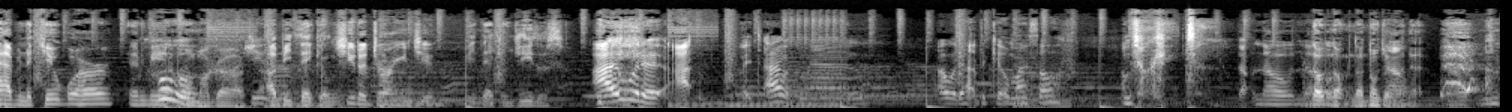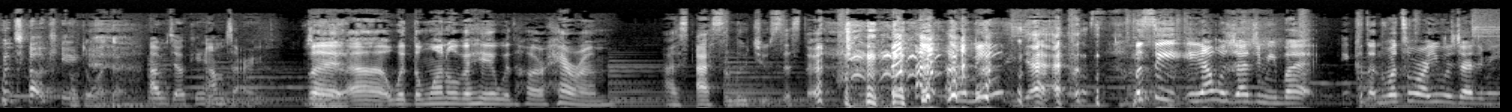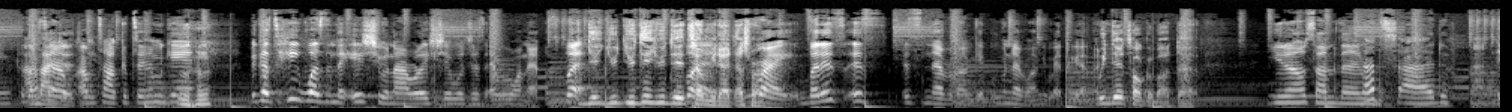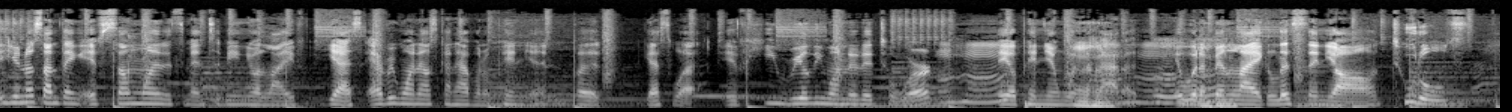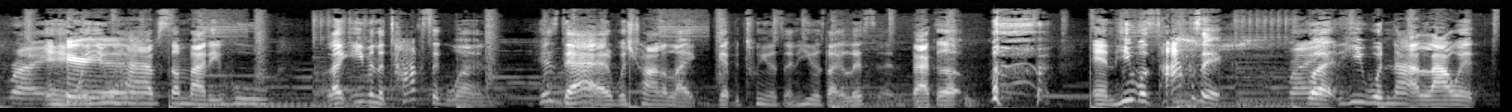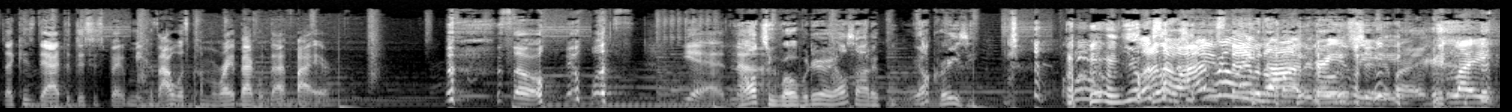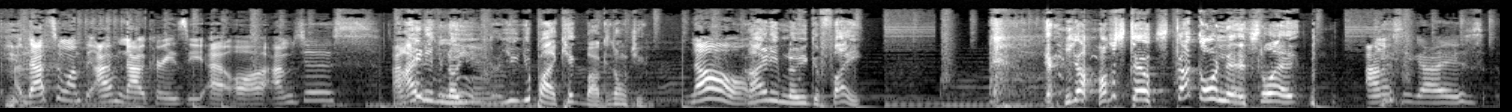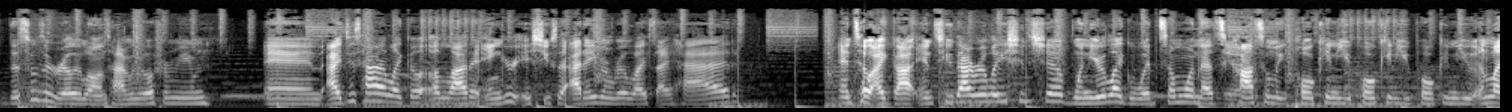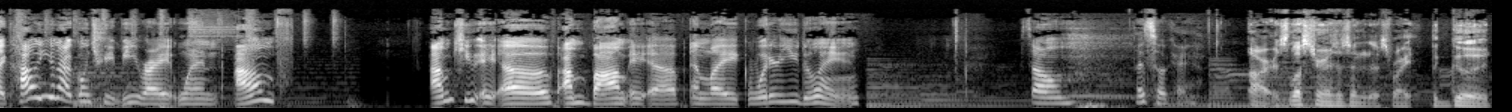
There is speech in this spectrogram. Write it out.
having a kid with her and being Ooh, oh my gosh. I'd be thinking She'd have drained you. be thinking Jesus. I would have, I, bitch, I, man, I would have had to kill myself. I'm joking. No, no, No, no, no, don't do it no. like that. I'm joking. Don't do it like that. I'm joking. I'm sorry. But uh, with the one over here with her harem, I, I salute you, sister. me? yes. But see, y'all was judging me, but because what Tora, you was judging me because I'm said I'm talking to him again mm-hmm. because he wasn't the issue in our relationship with just everyone else. But You, you, you did you did tell me that. That's right. Right, but it's it's it's never gonna get. We're never gonna get back together. We did talk about that. You know something? That's sad. you know something? If someone is meant to be in your life, yes, everyone else can have an opinion, but guess what? If he really wanted it to work, Mm-hmm. their opinion wouldn't mm-hmm. have mattered. It would have been mm-hmm. like, listen, y'all, toodles. right. And when you have somebody who, like, even the toxic one, his dad was trying to like get between us, and he was like, "Listen, back up," and he was toxic, right. but he would not allow it, like his dad, to disrespect me because I was coming right back with that fire. so it was, yeah, nah. Y'all two over there, y'all side y'all crazy. you Listen, know, I I'm really not crazy. shit, like that's the one thing. I'm not crazy at all. I'm just. I'm I didn't just even know you, you you probably kickbox, don't you? No, I didn't even know you could fight. Yo, I'm still stuck on this. Like, honestly, guys, this was a really long time ago for me, and I just had like a, a lot of anger issues that I didn't even realize I had until I got into that relationship. When you're like with someone that's constantly poking you, poking you, poking you, and like, how are you not going to treat me right when I'm I'm cute AF, I'm bomb AF, and like, what are you doing? So, it's okay. all right, so let's transition into this. Right, the good.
